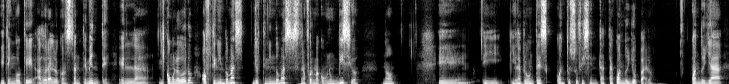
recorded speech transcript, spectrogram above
y tengo que adorarlo constantemente. En la, ¿Y cómo lo adoro? Obteniendo más y obteniendo más. Se transforma como en un vicio, ¿no? Eh, y, y, la pregunta es, ¿cuánto es suficiente? ¿Hasta cuándo yo paro? ¿Cuándo ya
